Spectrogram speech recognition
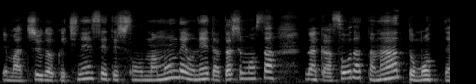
で、まあ中学1年生ってそんなもんだよねって私もさ、なんかそうだったなと思って、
